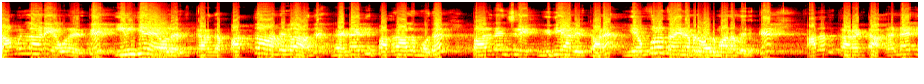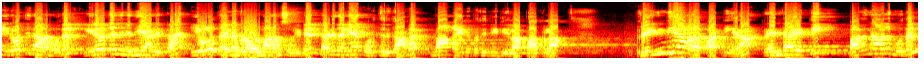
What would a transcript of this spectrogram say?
தமிழ்நாடு எவ்வளவு இருக்கு? இந்தியா எவ்வளவு இருக்கு? கடந்த பத்து ஆண்டுகளா வந்து ரெண்டாயிரத்தி பதினாலு முதல் பதினஞ்சுல நிதியாண்டிற்கான எவ்வளவு தனிநபர் வருமானம் இருக்கு? அதாவது கரெக்டா ரெண்டாயிரத்தி இருபத்தி நாலு முதல் இருபத்தஞ்சு நிதியாண்டிற்கான எவ்வளவு தனிநபர் வருமானம் சொல்லிட்டு தனித்தனியா கொடுத்திருக்காங்க. வாங்க இதை பத்தி டீட்டெயிலா பாக்கலாம் இந்தியாவில் பாத்தீங்கன்னா ரெண்டாயிரத்தி பதினாலு முதல்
